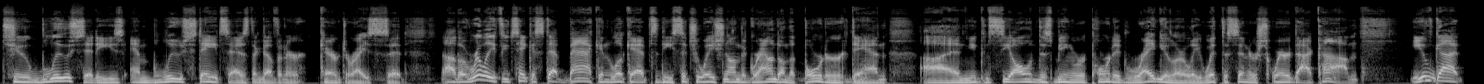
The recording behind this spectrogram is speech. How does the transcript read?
to blue cities and blue states, as the governor characterizes it. Uh, but really, if you take a step back and look at the situation on the ground on the border, Dan, uh, and you can see all of this being reported regularly with the centersquare.com you've got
